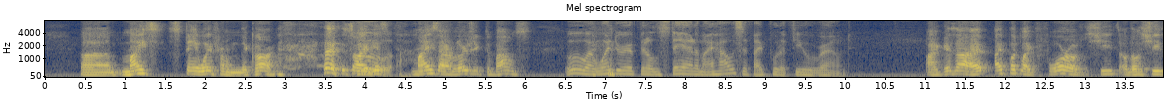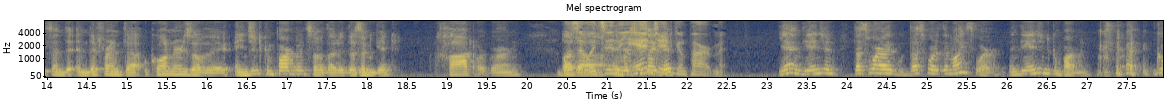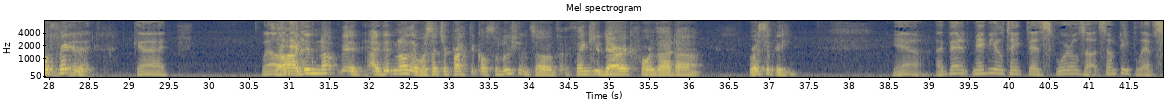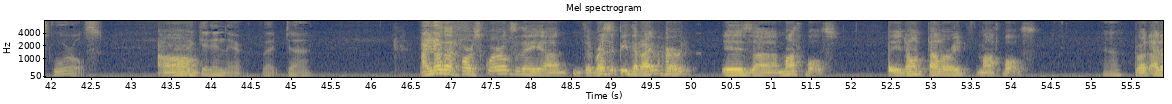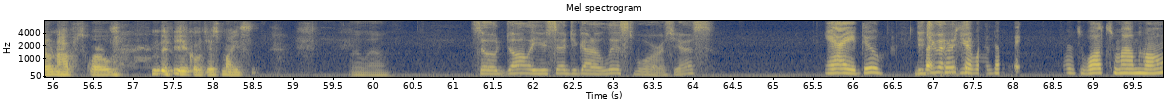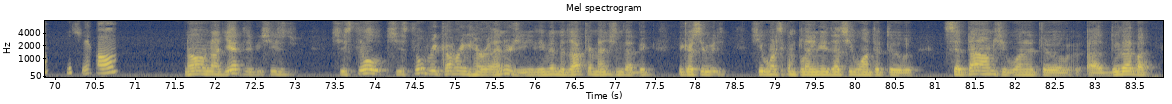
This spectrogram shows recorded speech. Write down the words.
uh, mice stay away from the car. so I guess mice are allergic to bounce. Ooh, I wonder if it'll stay out of my house if I put a few around. I guess I I put like four of sheets of those sheets in the, in different uh, corners of the engine compartment so that it doesn't get hot or burn. Well, so uh, it's in the engine did- compartment. yeah, in the engine. That's where I. That's where the mice were in the engine compartment. Go figure. God. God. Well, so and I didn't know. It, I didn't know there was such a practical solution. So th- thank you, Derek, for that uh, recipe. Yeah, I bet it, maybe it'll take the squirrels out. Some people have squirrels Oh, that get in there, but uh, I know that for squirrels, the uh, the recipe that I've heard is uh, mothballs. They don't tolerate mothballs. Oh. But I don't have squirrels in the vehicle, just mice. Oh well. So Dolly, you said you got a list for us, yes? Yeah, I do. Did but you? first, you I want to is Walt's mom home? Is she home? No, not yet. She's she's still she's still recovering her energy. Even the doctor mentioned that because she was- she was complaining that she wanted to sit down, she wanted to uh, do that, but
